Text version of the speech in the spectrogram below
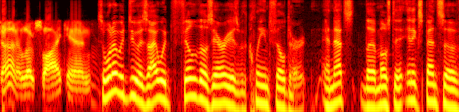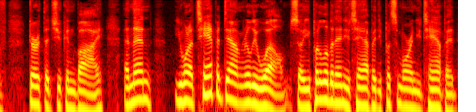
done, it looks like. And So what I would do is I would fill those areas with clean fill dirt, and that's the most inexpensive dirt that you can buy. And then you want to tamp it down really well. So you put a little bit in, you tamp it, you put some more in, you tamp it,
